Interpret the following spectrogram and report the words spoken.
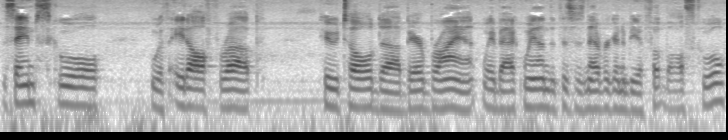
the same school with Adolph Rupp, who told uh, Bear Bryant way back when that this is never going to be a football school,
